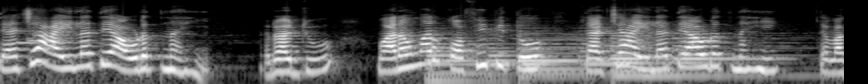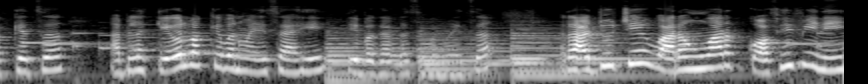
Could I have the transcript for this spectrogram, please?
त्याच्या आईला ते आवडत नाही. राजू वारंवार कॉफी पितो त्याच्या आईला ते आवडत नाही. त्या वाक्याचं आपल्याला केवळ वाक्य बनवायचं आहे ते बघा कसं बनवायचं. राजूचे वारंवार कॉफी पिणे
